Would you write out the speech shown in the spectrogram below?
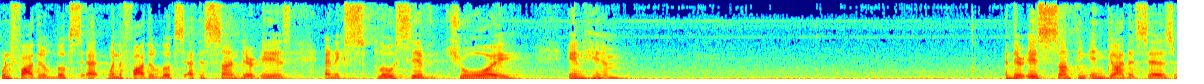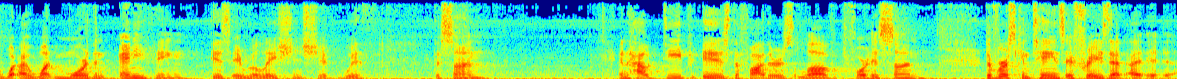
When, Father looks at, when the Father looks at the Son, there is an explosive joy in him. And there is something in God that says, What I want more than anything is a relationship with the Son and how deep is the Father's love for his Son. The verse contains a phrase that, I,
